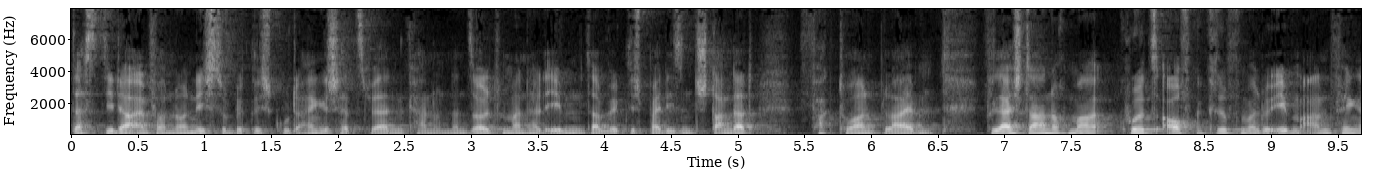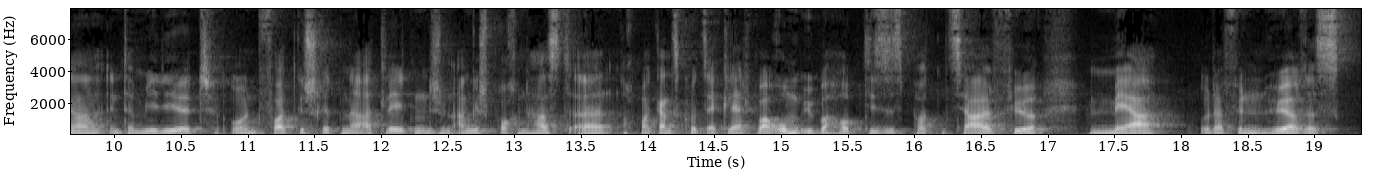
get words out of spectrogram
dass die da einfach noch nicht so wirklich gut eingeschätzt werden kann und dann sollte man halt eben da wirklich bei diesen Standardfaktoren bleiben. Vielleicht da noch mal kurz aufgegriffen, weil du eben Anfänger, Intermediate und fortgeschrittene Athleten schon angesprochen hast, äh, noch mal ganz kurz erklärt, warum überhaupt dieses Potenzial für mehr oder für ein höheres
